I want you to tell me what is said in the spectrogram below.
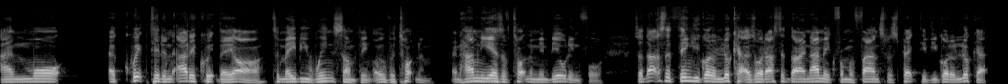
and more equipped and adequate they are to maybe win something over Tottenham. And how many years have Tottenham been building for? So that's the thing you've got to look at as well. That's the dynamic from a fan's perspective. you've got to look at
